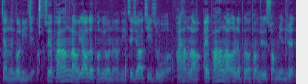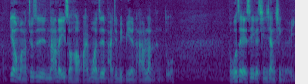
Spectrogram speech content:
这样能够理解吧？所以排行老幺的朋友呢，你自己就要记住哦。排行老哎，排行老二的朋友通常就是双面刃要么就是拿了一手好牌，不管这些牌就比别人还要烂很多。不过这也是一个倾向性而已。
